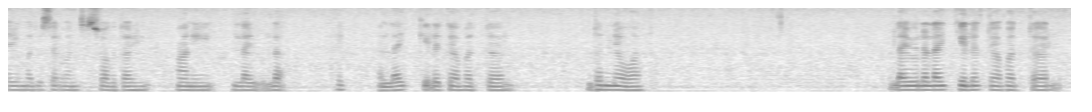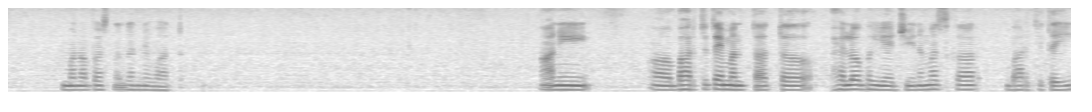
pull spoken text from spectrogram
लाईव्हमध्ये सर्वांचं स्वागत आहे आणि लाईव्हला लाईक केलं त्याबद्दल धन्यवाद. लाईव्हला लाईक केलं त्याबद्दल मनापासून धन्यवाद. आणि भारतीताई म्हणतात हॅलो भैया जी नमस्कार भारतीताई.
